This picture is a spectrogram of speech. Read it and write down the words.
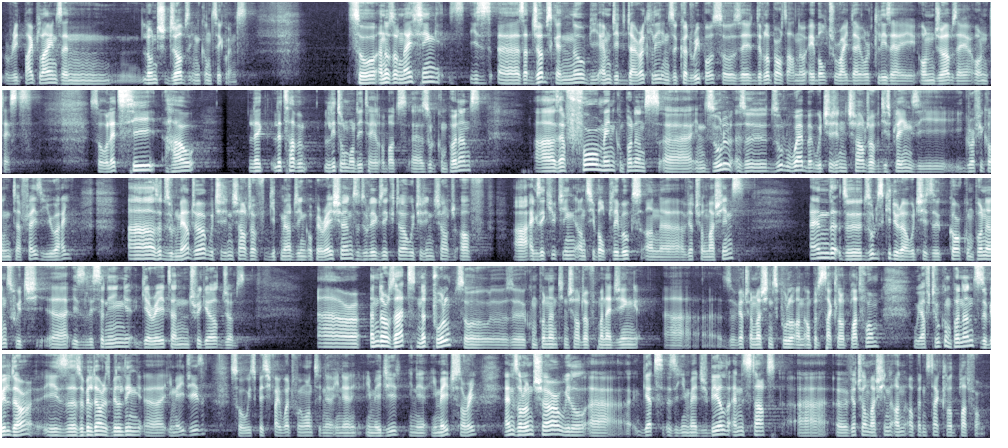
read pipelines and launch jobs in consequence. So another nice thing is uh, that jobs can now be embedded directly in the code repo, so the developers are now able to write directly their own jobs, their own tests. So let's see how, like, let's have a little more detail about uh, Zuul components. Uh, there are four main components uh, in Zuul. The Zuul Web, which is in charge of displaying the graphical interface, UI. Uh, the Zuul Merger, which is in charge of Git merging operations. The Zuul Executor, which is in charge of uh, executing Ansible playbooks on uh, virtual machines. And the Zuul Scheduler, which is the core component which uh, is listening, Gerrit, and trigger jobs. Uh, under that, Nodepool, so the component in charge of managing uh, the virtual machines pool on OpenStack Cloud Platform, we have two components. The builder is uh, the builder is building uh, images, so we specify what we want in in an image in an image. Sorry, and the launcher will uh, get the image build and start uh, a virtual machine on OpenStack Cloud Platform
